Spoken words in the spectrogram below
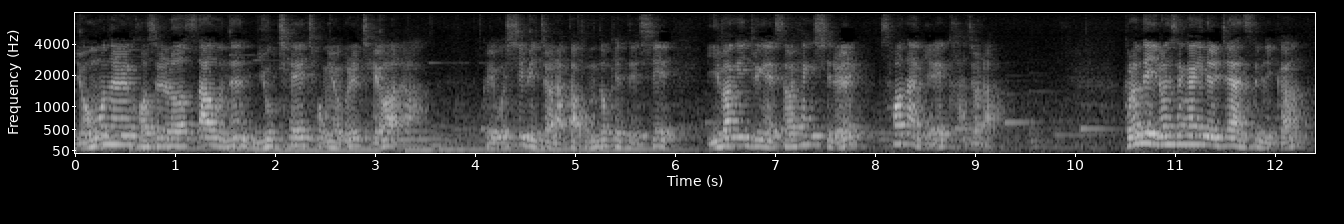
영혼을 거슬러 싸우는 육체의 정욕을 제어하라. 그리고 12절 아까 봉독했듯이 이방인 중에서 행실을 선하게 가져라. 그런데 이런 생각이 들지 않습니까?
